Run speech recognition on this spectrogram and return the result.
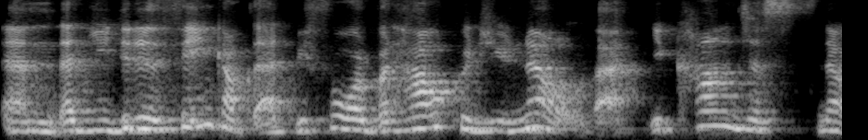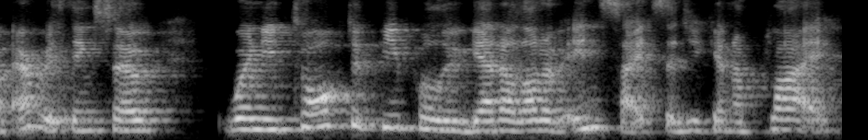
and that you didn't think of that before, but how could you know that? You can't just know everything. So when you talk to people, you get a lot of insights that you can apply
